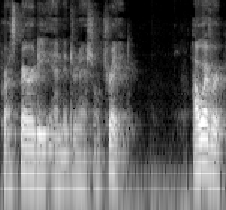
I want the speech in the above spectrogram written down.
prosperity and international trade. However,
